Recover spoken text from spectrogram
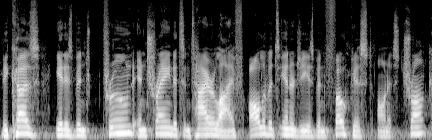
Because it has been pruned and trained its entire life, all of its energy has been focused on its trunk,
